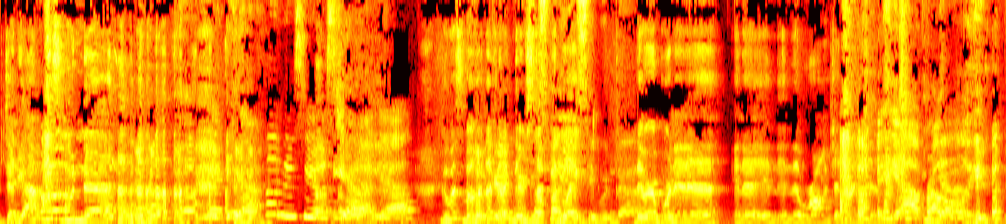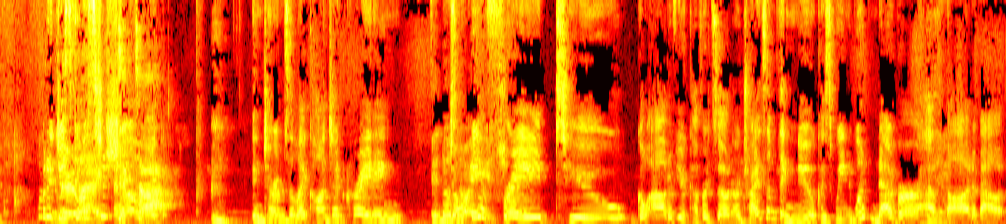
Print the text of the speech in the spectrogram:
jadi ambis bunda Yeah. Ambisius. Iya. Yeah. gemes banget I feel like there's nothing like si bunda. they were born in a in a in, in the wrong generation Yeah, probably. but it just They're goes like to show, like, in terms of like content creating, It knows don't no be age. afraid to go out of your comfort zone or try something new because we would never have Yeah. thought about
